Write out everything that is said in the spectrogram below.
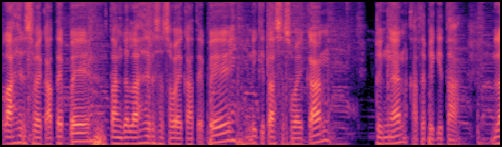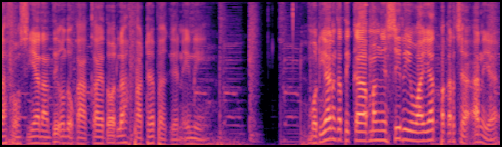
lahir sesuai KTP tanggal lahir sesuai KTP ini kita sesuaikan dengan KTP kita. Inilah fungsinya nanti untuk kakak itu adalah pada bagian ini. Kemudian ketika mengisi riwayat pekerjaan ya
